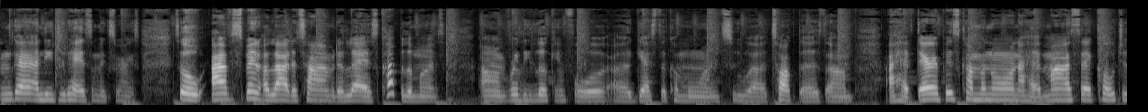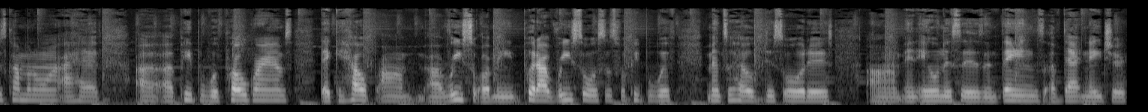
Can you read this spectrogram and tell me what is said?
Okay, I need you to have some experience. So I've spent a lot of time in the last couple of months um, really looking for a guest to come on to uh, talk to us. Um, I have therapists coming on. I have mindset coaches coming on. I have uh, uh, people with programs that can help um, uh, resource. I mean, put out resources for people with mental health disorders um, and illnesses and things of that nature.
